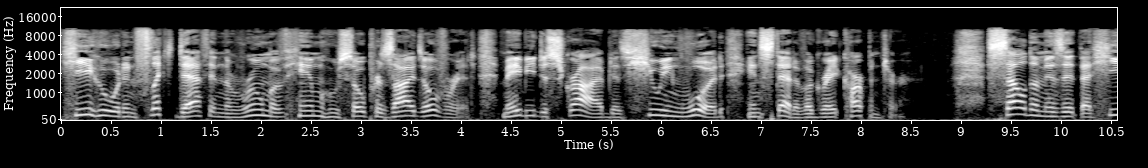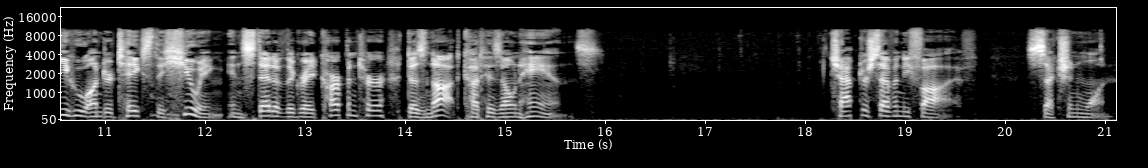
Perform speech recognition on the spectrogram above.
He who would inflict death in the room of him who so presides over it may be described as hewing wood instead of a great carpenter. Seldom is it that he who undertakes the hewing instead of the great carpenter does not cut his own hands. Chapter 75, Section 1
